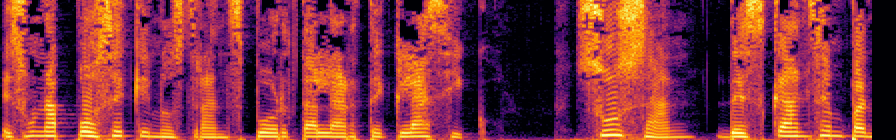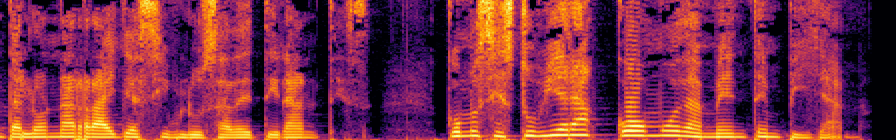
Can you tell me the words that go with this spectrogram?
Es una pose que nos transporta al arte clásico. Susan descansa en pantalón a rayas y blusa de tirantes, como si estuviera cómodamente en pijama.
